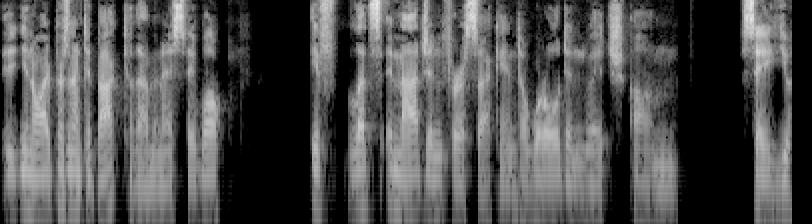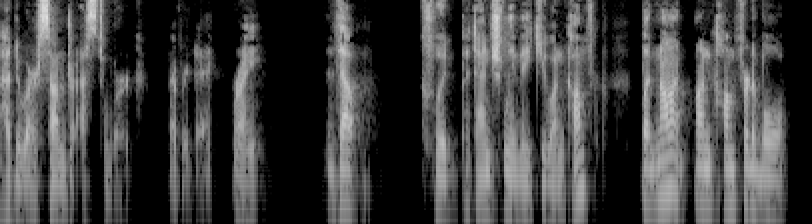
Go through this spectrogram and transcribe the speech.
you know, I present it back to them and I say, well, if let's imagine for a second a world in which, um, say you had to wear a sundress to work every day, right? That could potentially make you uncomfortable, but not uncomfortable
